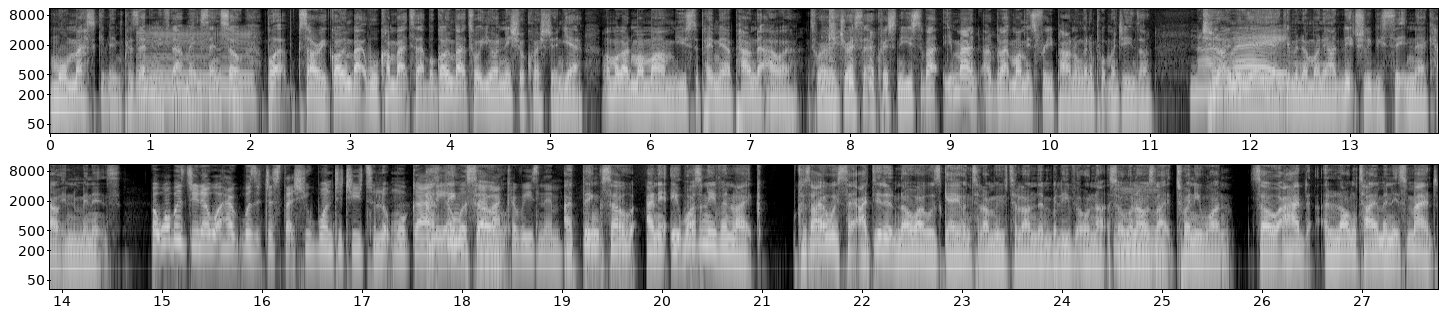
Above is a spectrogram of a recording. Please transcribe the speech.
more masculine presenting, if that makes sense. Mm, So, but sorry, going back, we'll come back to that. But going back to what your initial question, yeah. Oh my God, my mum used to pay me a pound an hour to wear a dress at a christening. Used to be, you mad? I'd be like, mum, it's three pound. I'm going to put my jeans on. no Do you know what I mean? Yeah, yeah. way. Give me the money. I'd literally be sitting there counting the minutes. But what was do you know what her was it just that she wanted you to look more girly or was there like a reasoning? I think so. And it, it wasn't even like, because I always say I didn't know I was gay until I moved to London, believe it or not. So when I was Mm. like 21. So I had a long time and it's mad.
